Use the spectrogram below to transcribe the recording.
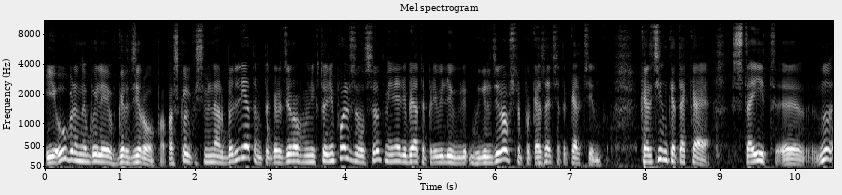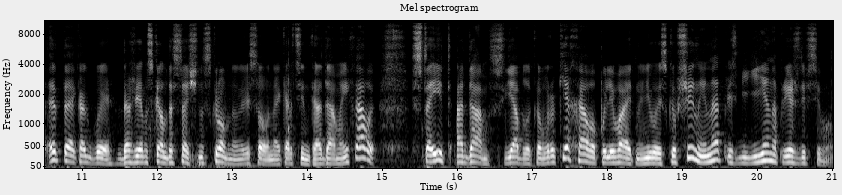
и убраны были в гардероб. А поскольку семинар был летом, то гардеробом никто не пользовался, вот меня ребята привели в гардероб, чтобы показать эту картинку. Картинка такая, стоит, э, ну, это как бы, даже я бы сказал, достаточно скромно нарисованная картинка Адама и Хавы. Стоит Адам с яблоком в руке, Хава поливает на него из кувшина, и надпись «Гигиена прежде всего».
